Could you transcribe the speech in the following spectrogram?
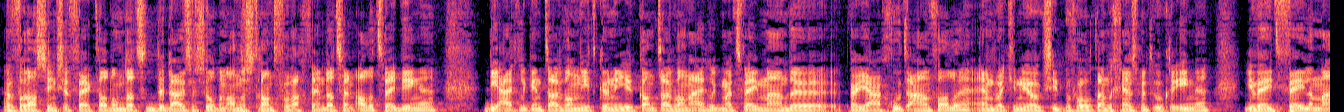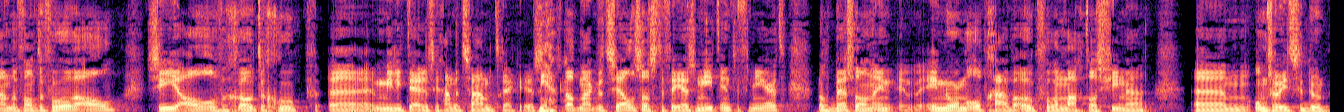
een verrassingseffect hadden omdat de Duitsers ze op een ander strand verwachten. En dat zijn alle twee dingen die eigenlijk in Taiwan niet kunnen. Je kan Taiwan eigenlijk maar twee maanden per jaar goed aanvallen. En wat je nu ook ziet bijvoorbeeld aan de grens met Oekraïne. Je weet vele maanden van tevoren al, zie je al of een grote groep uh, militairen zich aan het samentrekken is. Ja. Dus dat maakt het zelfs als de VS niet interveneert, nog best wel een, een enorme opgave, ook voor een macht als China, um, om zoiets te doen.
